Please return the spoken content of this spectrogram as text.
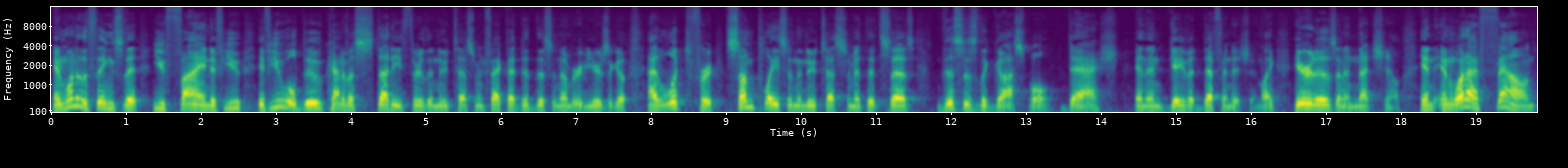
And one of the things that you find if you if you will do kind of a study through the New Testament. In fact, I did this a number of years ago. I looked for some place in the New Testament that says this is the gospel dash and then gave a definition. Like, here it is in a nutshell. And, and what I found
